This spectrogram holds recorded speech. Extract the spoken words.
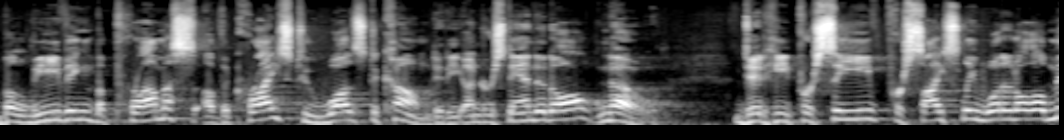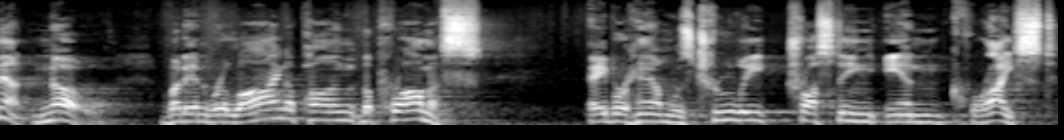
believing the promise of the Christ who was to come, did he understand it all? No. Did he perceive precisely what it all meant? No. But in relying upon the promise, Abraham was truly trusting in Christ.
